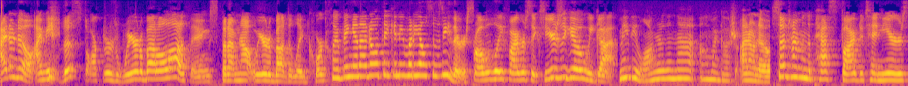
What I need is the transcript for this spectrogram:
I don't know. I mean, this doctor's weird about a lot of things, but I'm not weird about delayed cord clamping and I don't think anybody else is either. Probably five or six years ago, we got maybe longer than that. Oh my gosh, I don't know. Sometime in the past five to 10 years,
